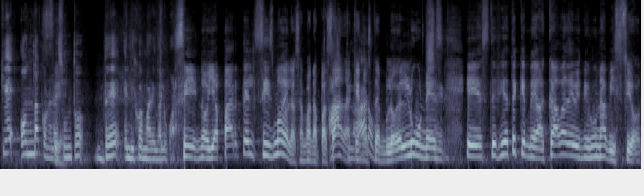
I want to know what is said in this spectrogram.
¿Qué onda con el asunto del el hijo de Maribel Guardia? Sí, no, y aparte el sismo de la semana pasada, ah, que nos tembló el lunes, este, fíjate que me acaba de venir una visión.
